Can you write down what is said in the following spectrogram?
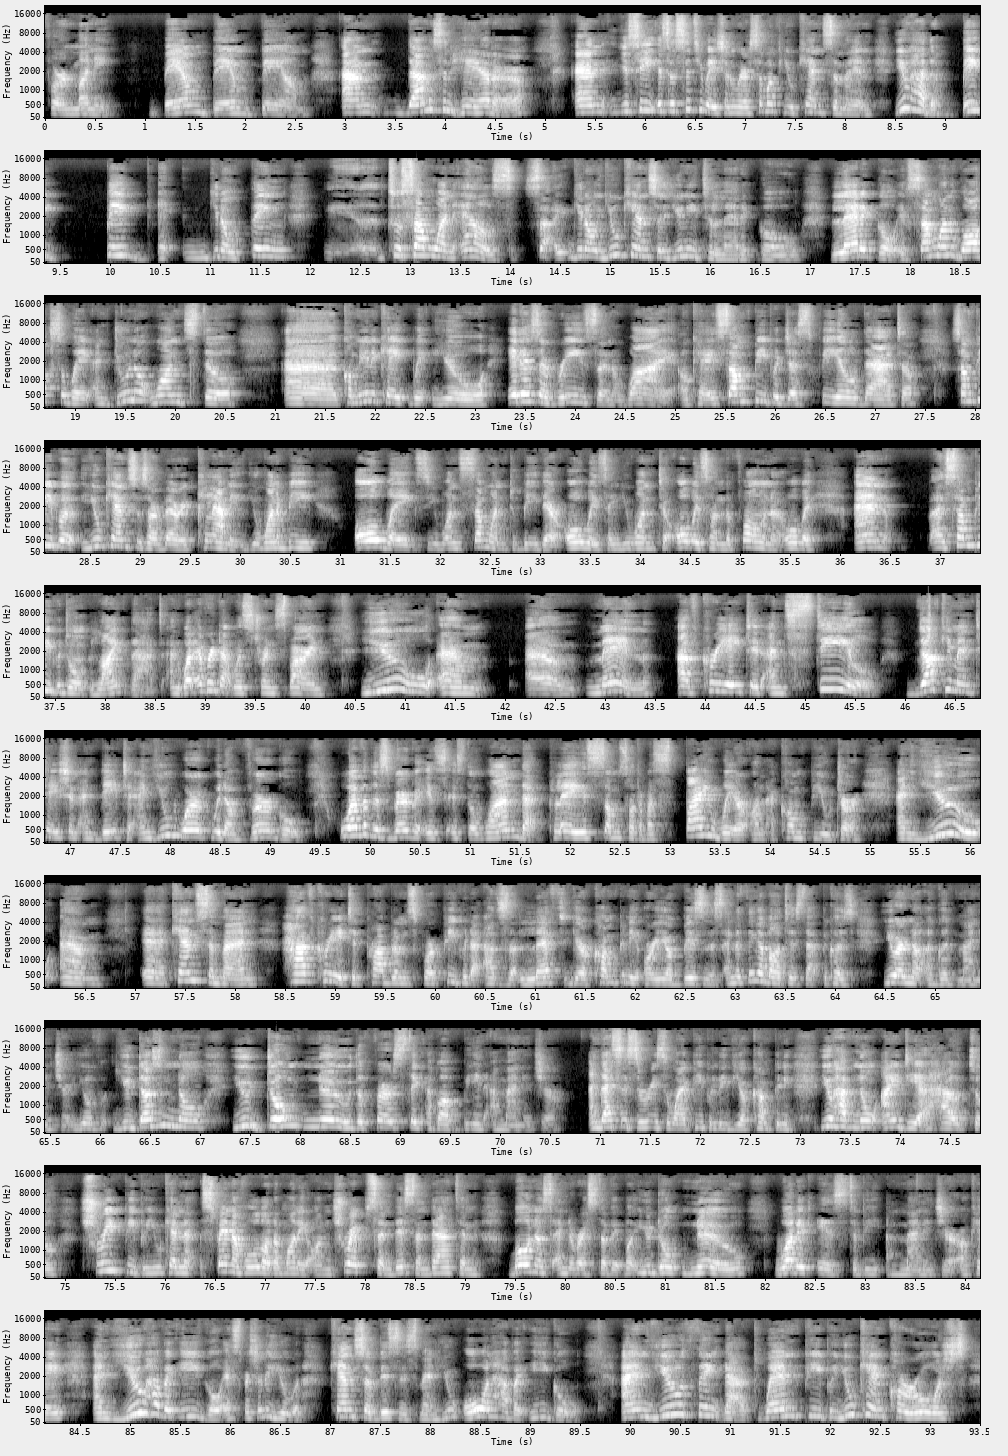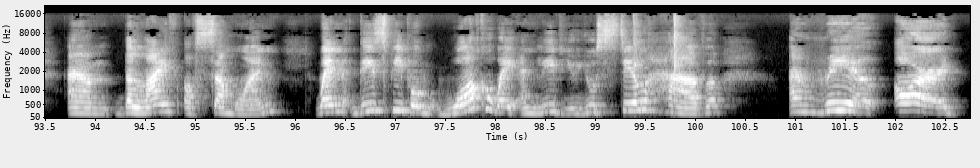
for money. Bam bam bam. And dames and here and you see it's a situation where some of you cancer men you had a big big you know thing eh, to someone else. So you know you cancer you need to let it go. Let it go. If someone walks away and do not want to uh, communicate with you, it is a reason why. Okay. Some people just feel that uh, some people, you cancers are very clammy. You want to be always, you want someone to be there always, and you want to always on the phone and always. And uh, some people don't like that. And whatever that was transpiring, you, um, um, men have created and steal documentation and data and you work with a Virgo, whoever this Virgo is, is the one that plays some sort of a spyware on a computer and you, um, uh, Cancer man have created problems for people that has left your company or your business. And the thing about is that because you are not a good manager, you you doesn't know, you don't know the first thing about being a manager. And that is the reason why people leave your company. You have no idea how to treat people. You can spend a whole lot of money on trips and this and that and bonus and the rest of it, but you don't know what it is to be a manager. Okay. And you have an ego, especially you cancer businessmen. You all have an ego and you think that when people, you can corrode um, the life of someone, when these people walk away and leave you, you still have a real art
